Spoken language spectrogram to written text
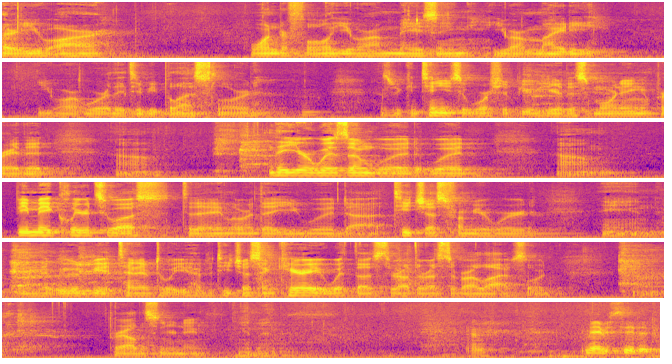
Father, you are wonderful. You are amazing. You are mighty. You are worthy to be blessed, Lord. As we continue to worship you here this morning, I pray that um, that your wisdom would would um, be made clear to us today, Lord. That you would uh, teach us from your word, and, and that we would be attentive to what you have to teach us and carry it with us throughout the rest of our lives, Lord. Um, pray all this in your name. Amen. May be seated.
